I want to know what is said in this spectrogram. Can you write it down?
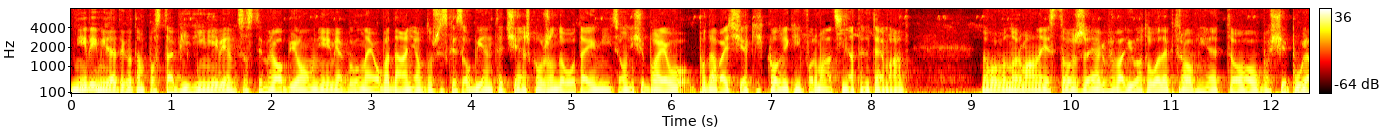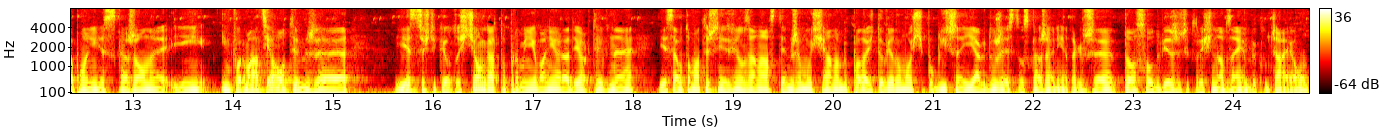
Nie wiem ile tego tam postawili, nie wiem co z tym robią, nie wiem jak wyglądają badania, bo to wszystko jest objęte ciężką rządową tajemnicą, oni się boją podawać jakichkolwiek informacji na ten temat. No bo normalne jest to, że jak wywaliło tą elektrownię, to właściwie pół Japonii jest skażone i informacja o tym, że jest coś takiego, co ściąga to promieniowanie radioaktywne, jest automatycznie związana z tym, że musiano by podać do wiadomości publicznej, jak duże jest to skażenie. Także to są dwie rzeczy, które się nawzajem wykluczają.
